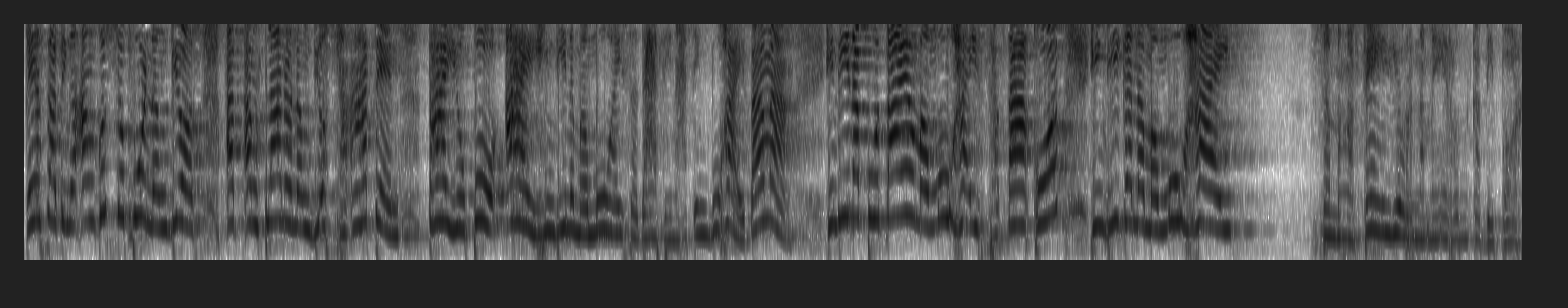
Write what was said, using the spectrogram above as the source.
Kaya sabi nga, ang gusto po ng Diyos at ang plano ng Diyos sa atin, tayo po ay hindi na mamuhay sa dati nating buhay. Tama? Hindi na po tayo mamuhay sa takot, hindi ka na mamuhay sa mga failure na mayroon ka before.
